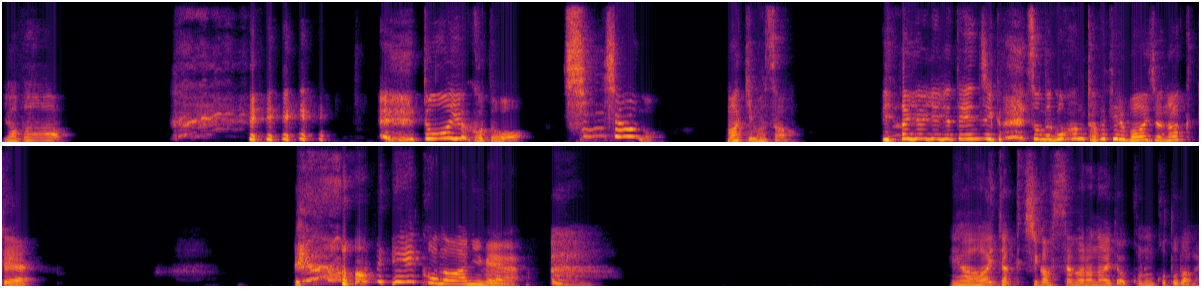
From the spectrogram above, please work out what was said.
やばー。どういうこと？死んじゃうの？マキマさん。いやいやいやいや、天竺、そんなご飯食べてる場合じゃなくて。やべえ、このアニメ。いや、開いた口が塞がらないとはこのことだね。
